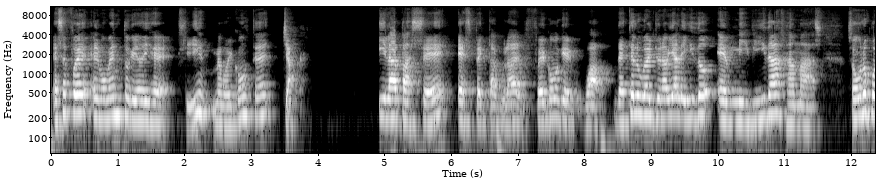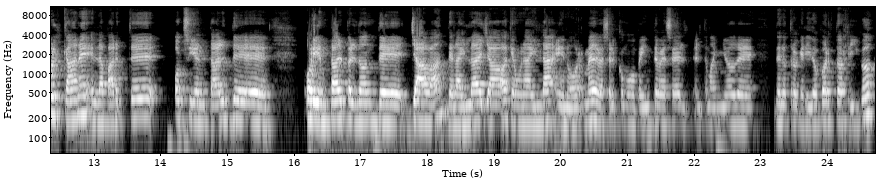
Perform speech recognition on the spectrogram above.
Ese fue el momento que yo dije, sí, me voy con ustedes ya. Y la pasé espectacular. Fue como que, wow, de este lugar yo no había leído en mi vida jamás. Son unos volcanes en la parte occidental de, oriental, perdón, de Java, de la isla de Java, que es una isla enorme, debe ser como 20 veces el, el tamaño de, de nuestro querido Puerto Rico.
